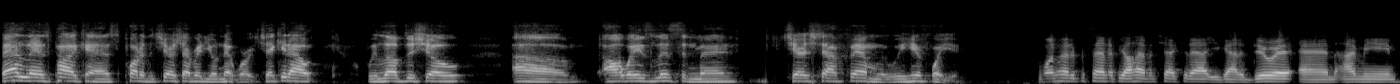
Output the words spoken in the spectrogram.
Badlands Podcast, part of the Chair Shot Radio Network, check it out. We love the show. Um, always listen, man. Chair Shot family, we're here for you. 100% if y'all haven't checked it out you got to do it and i mean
